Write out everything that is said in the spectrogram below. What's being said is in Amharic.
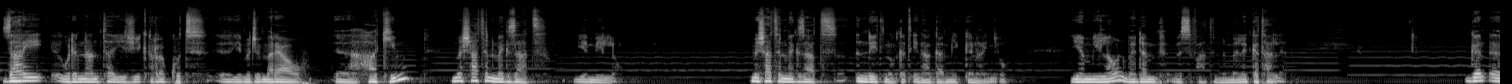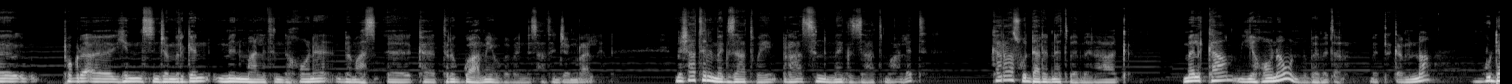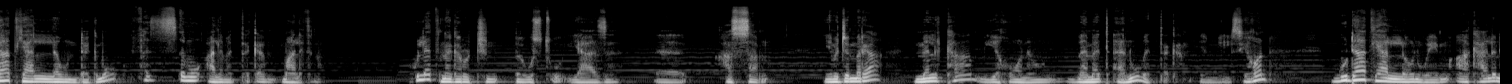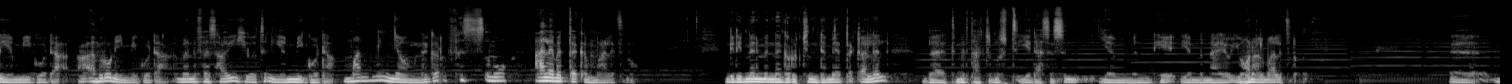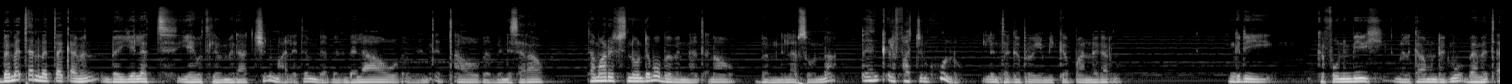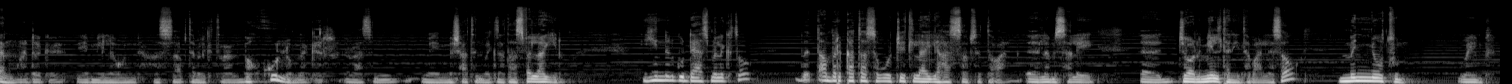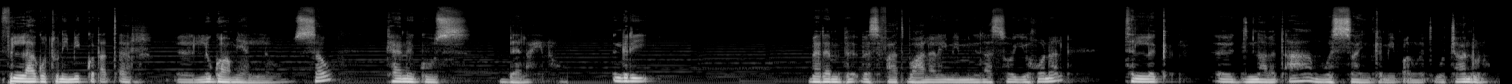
ዛሬ ወደ እናንተ ይዤ የቀረብኩት የመጀመሪያው ሐኪም መሻትን መግዛት የሚል ነው። መሻትን መግዛት እንዴት ነው ከጤና ጋር የሚገናኘው የሚለውን በደንብ በስፋት እንመለከታለን። ይህን ስንጀምር ግን ምን ማለት እንደሆነ ከትርጓሜው በመነሳት እንጀምራለን። መሻትን መግዛት ወይም ራስን መግዛት ማለት ከራስ ወዳድነት በመራቅ መልካም የሆነውን በመጠኑ መጠቀምና ጉዳት ያለውን ደግሞ ፈጽሞ አለመጠቀም ማለት ነው። ሁለት ነገሮችን በውስጡ የያዘ ሐሳብ ነው። የመጀመሪያ መልካም የሆነውን በመጠኑ መጠቀም የሚል ሲሆን ጉዳት ያለውን ወይም አካልን የሚጎዳ አእምሮን የሚጎዳ መንፈሳዊ ሕይወትን የሚጎዳ ማንኛውም ነገር ፈጽሞ አለመጠቀም ማለት ነው። እንግዲህ ምን ምን ነገሮችን እንደሚያጠቃልል በትምህርታችን ውስጥ እየዳሰስን የምናየው ይሆናል ማለት ነው። በመጠን መጠቀምን በየዕለት የህይወት ልምምዳችን ማለትም በምንበላው፣ በምንጠጣው፣ በምንሰራው ተማሪዎች ስንሆን ደግሞ በምናጠናው፣ በምንለብሰውና በእንቅልፋችን ሁሉ ልንተገብረው የሚገባን ነገር ነው። እንግዲህ ክፉን እምቢ መልካሙን ደግሞ በመጠን ማድረግ የሚለውን ሀሳብ ተመልክተናል። በሁሉም ነገር ራስን ወይም መሻትን መግዛት አስፈላጊ ነው። ይህንን ጉዳይ አስመልክቶ በጣም በርካታ ሰዎች የተለያየ ሀሳብ ሰጥተዋል። ለምሳሌ ጆን ሚልተን የተባለ ሰው ምኞቱን ወይም ፍላጎቱን የሚቆጣጠር ልጓም ያለው ሰው ከንጉስ በላይ ነው። እንግዲህ በደንብ በስፋት በኋላ ላይም የምንዳስሰው ይሆናል። ትልቅ እና በጣም ወሳኝ ከሚባሉ ነጥቦች አንዱ ነው።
